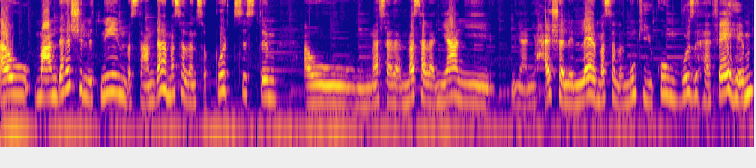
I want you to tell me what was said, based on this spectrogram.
أو ما عندهاش الاتنين بس عندها مثلا support system أو مثلا مثلا يعني يعني حاشا لله مثلا ممكن يكون جوزها فاهم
